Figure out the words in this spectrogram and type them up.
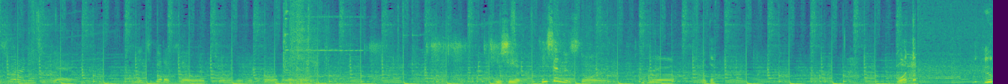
That's what I need to get. I need to get a kill with 200 meters. Oh, hello. You see it? He's in the storm. Bruh. What the? What the?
